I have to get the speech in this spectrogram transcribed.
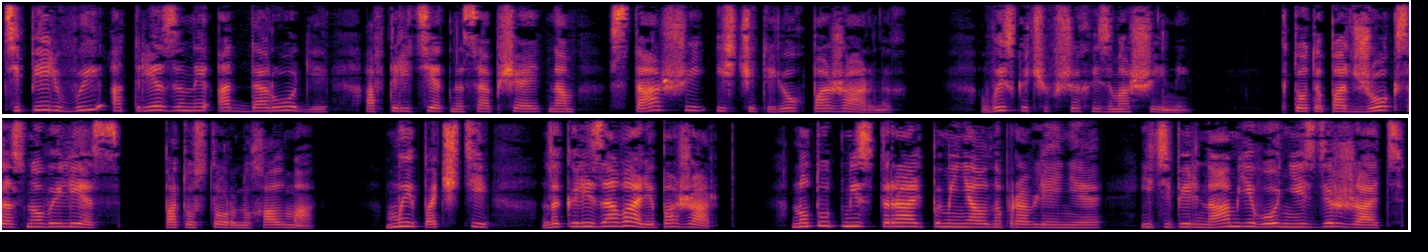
«Теперь вы отрезаны от дороги», — авторитетно сообщает нам старший из четырех пожарных, выскочивших из машины. Кто-то поджег сосновый лес по ту сторону холма. Мы почти локализовали пожар, но тут Мистраль поменял направление, и теперь нам его не сдержать.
